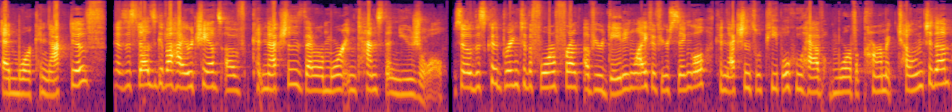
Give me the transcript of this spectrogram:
and more connective, because this does give a higher chance of connections that are more intense than usual. So, this could bring to the forefront of your dating life if you're single connections with people who have more of a karmic tone to them.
